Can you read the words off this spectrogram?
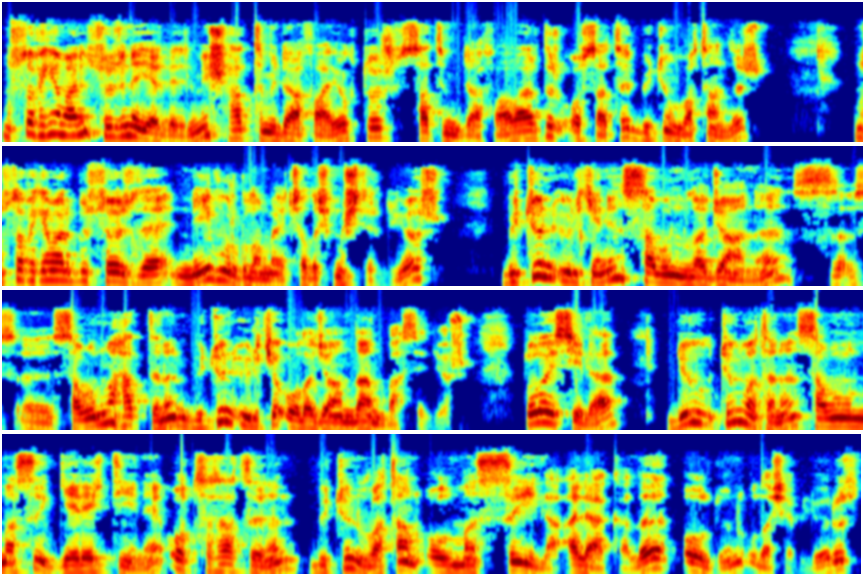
Mustafa Kemal'in sözüne yer verilmiş. Hattı müdafaa yoktur. Satı müdafaa vardır. O satı bütün vatandır. Mustafa Kemal bu sözle neyi vurgulamaya çalışmıştır diyor. Bütün ülkenin savunulacağını, e, savunma hattının bütün ülke olacağından bahsediyor. Dolayısıyla tüm vatanın savunulması gerektiğine o satığın bütün vatan olmasıyla alakalı olduğunu ulaşabiliyoruz.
